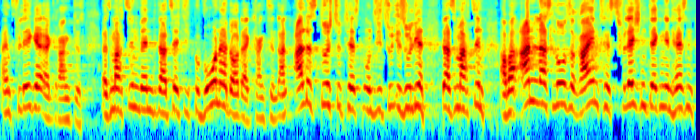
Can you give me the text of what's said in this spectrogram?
ein Pfleger erkrankt ist. Es macht Sinn, wenn tatsächlich Bewohner dort erkrankt sind, an alles durchzutesten und sie zu isolieren. Das macht Sinn. Aber anlasslose Reihentests flächendeckend in Hessen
